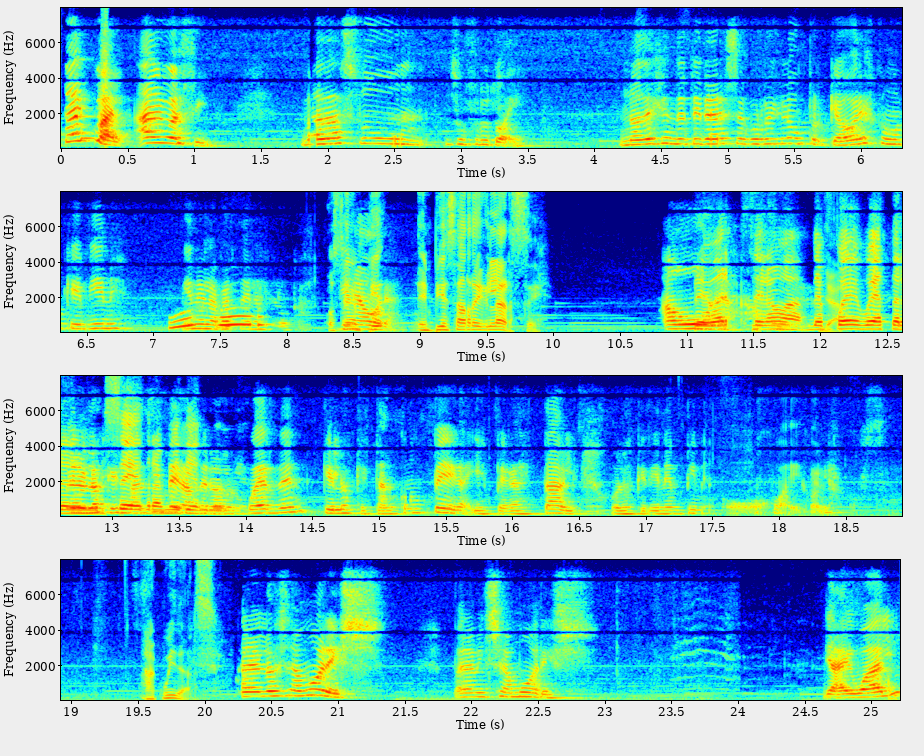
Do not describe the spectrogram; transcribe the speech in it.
tal cual, algo así, va a dar su, su fruto ahí. No dejen de tirar ese currículum porque ahora es como que viene, viene la parte de las lucas. O sea, viene empie- ahora. empieza a arreglarse. Ahora. Ahora. Después voy a estar en Pero el están sin pega, transmitiendo. pero recuerden que los que están con pega y es pega estable, o los que tienen pyme, ojo ahí con las cosas. A cuidarse. Para los amores, para mis amores. Ya igual,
